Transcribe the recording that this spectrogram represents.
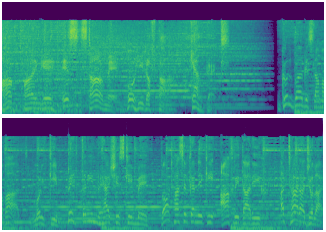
आप पाएँगे इस स्टार में वो ही रफ्तार कैलटेक्स गुलबर्ग इस्लामाबाद मुल्क की बेहतरीन रिहायशी स्कीम में प्लॉट हासिल करने की आखिरी तारीख 18 जुलाई।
